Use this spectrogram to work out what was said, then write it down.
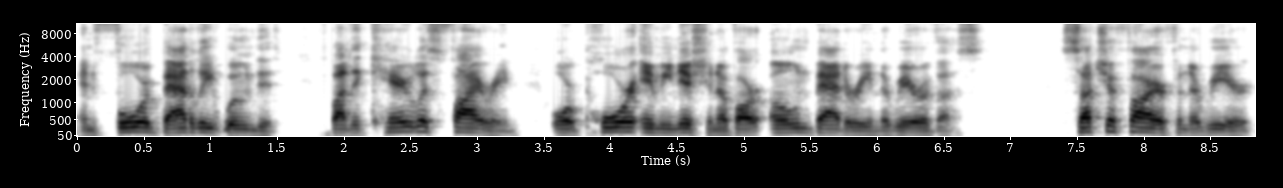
and four badly wounded by the careless firing or poor ammunition of our own battery in the rear of us. Such a fire from the rear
